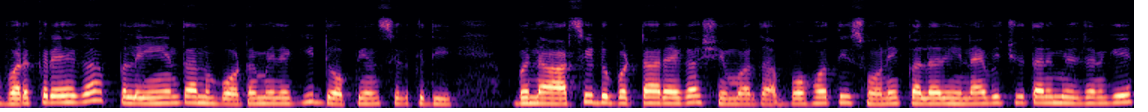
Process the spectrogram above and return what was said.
ਵਰਕ ਰਹੇਗਾ ਪਲੇਨ ਤੁਹਾਨੂੰ ਬਾਟਮ ਮਿਲੇਗੀ ਡੋਪੀਅਨ ਸਿਲਕ ਦੀ ਬਨਾਰਸੀ ਦੁਪੱਟਾ ਰਹੇਗਾ ਸ਼ਿਮਰ ਦਾ। ਬਹੁਤ ਹੀ ਸੋਹਣੇ ਕਲਰ ਇਹਨਾਂ ਵਿੱਚ ਵੀ ਤੁਹਾਨੂੰ ਮਿਲ ਜਾਣਗੇ।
